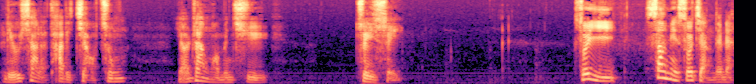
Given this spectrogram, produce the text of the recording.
留下了他的脚踪，要让我们去追随。所以上面所讲的呢，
